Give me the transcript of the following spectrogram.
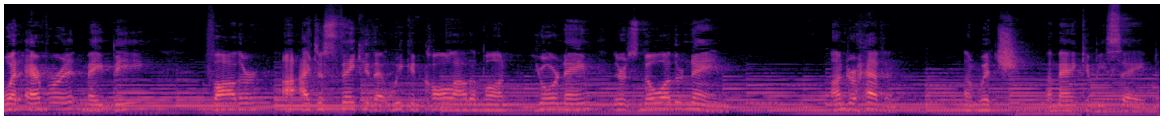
whatever it may be. Father, I, just thank you that we can call out upon your name. There's no other name under heaven on which a man can be saved.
